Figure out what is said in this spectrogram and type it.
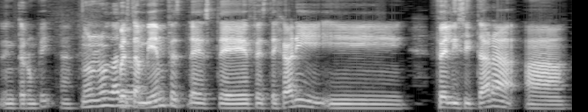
interrumpí. Ah. No, no, dale. pues dale. también fes- este, festejar y, y felicitar a, a,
